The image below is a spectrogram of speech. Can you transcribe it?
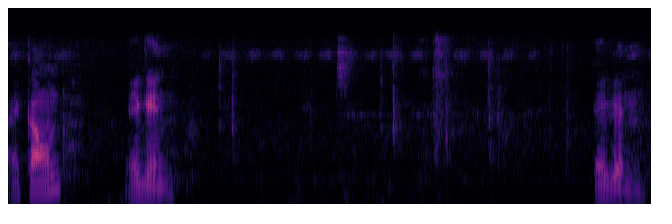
Account again. Again.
